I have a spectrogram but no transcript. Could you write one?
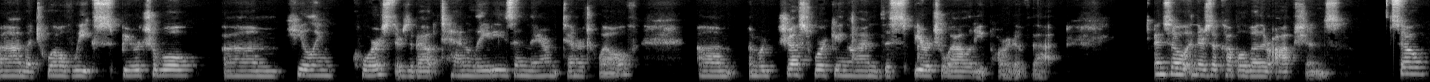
um, a 12 week spiritual um, healing course. There's about 10 ladies in there, 10 or 12. Um, and we're just working on the spirituality part of that. And so, and there's a couple of other options. So,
